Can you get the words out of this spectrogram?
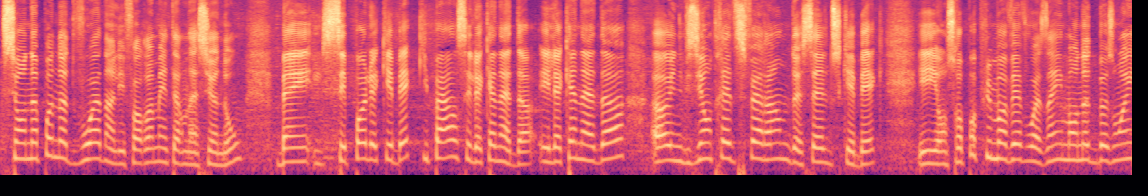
si on n'a pas notre voix dans les forums internationaux, ben c'est pas le Québec qui parle, c'est le Canada. Et le Canada a une vision très différente de celle du Québec. Et on ne sera pas plus mauvais voisin, mais on a besoin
